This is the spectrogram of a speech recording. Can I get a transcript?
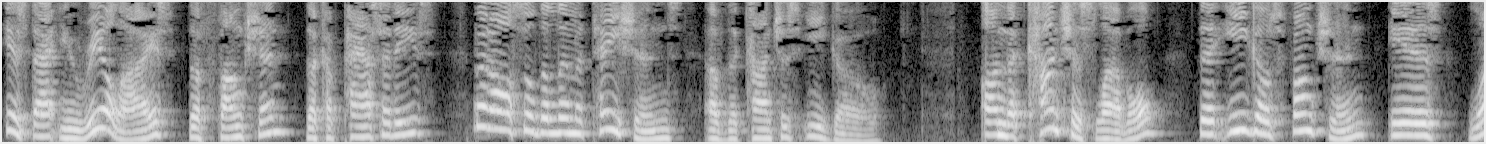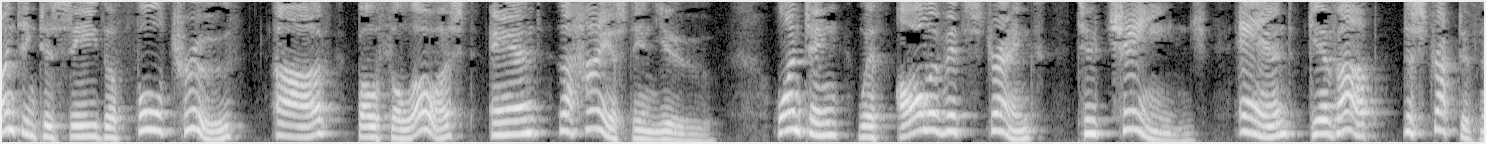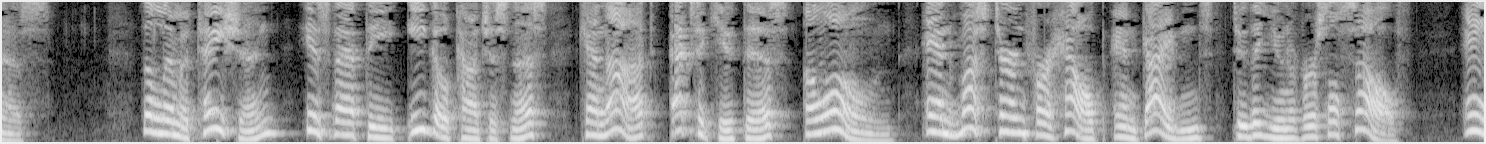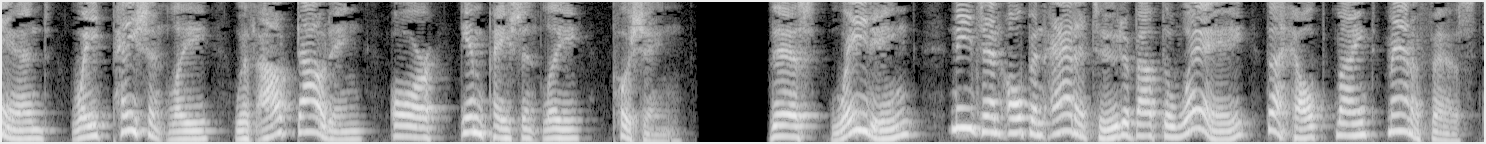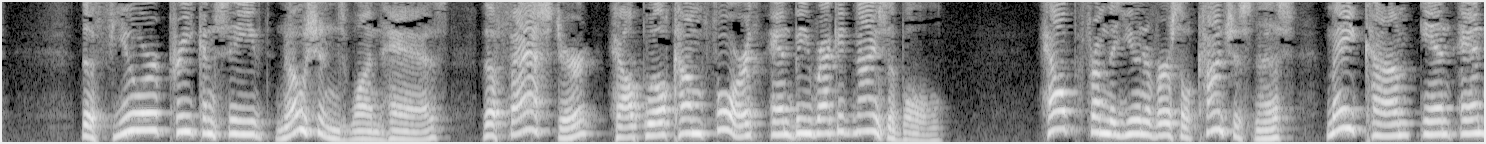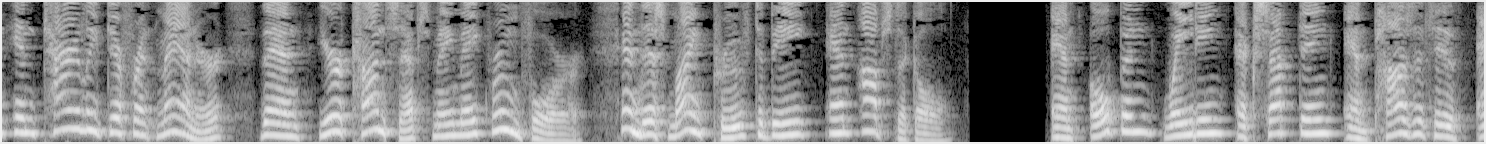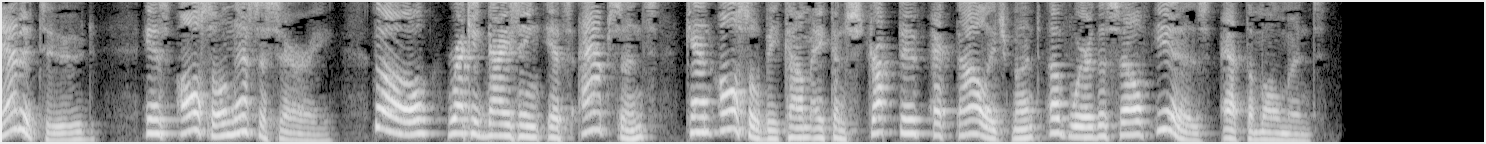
is that you realize the function, the capacities, but also the limitations of the conscious ego. On the conscious level, the ego's function is wanting to see the full truth of both the lowest and the highest in you, wanting with all of its strength to change and give up destructiveness. The limitation is that the ego consciousness cannot execute this alone and must turn for help and guidance to the universal self and wait patiently without doubting or impatiently pushing. This waiting needs an open attitude about the way the help might manifest. The fewer preconceived notions one has, the faster help will come forth and be recognizable. Help from the universal consciousness may come in an entirely different manner than your concepts may make room for, and this might prove to be an obstacle. An open, waiting, accepting, and positive attitude is also necessary, though recognizing its absence can also become a constructive acknowledgement of where the self is at the moment.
